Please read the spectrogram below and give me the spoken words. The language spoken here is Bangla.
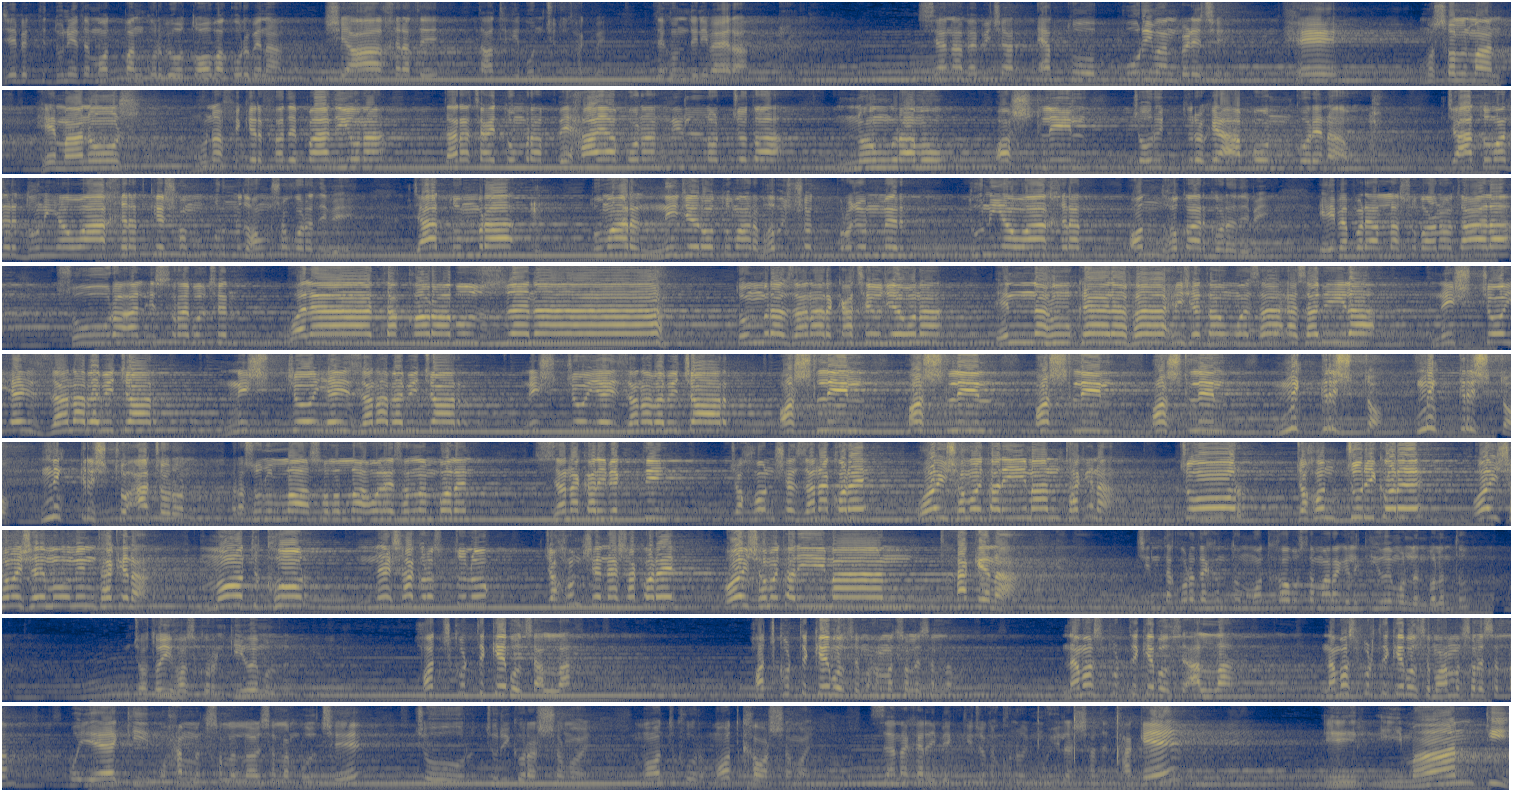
যে ব্যক্তি দুনিয়াতে মদ পান করবে, ও তওবা করবে না, সে আখেরাতে তা থেকে বঞ্চিত থাকবে। দেখুন দিনী ভাইয়েরা জেনা ব্যবিচার এত পরিমাণ বেড়েছে। হে মুসলমান, হে মানুষ, মুনাফিকের ফাঁদে পা দিও না। তারা চায় তোমরা বেহায়াপনা, নির্লজ্জতা, নোংরামো, অশ্লীল চরিত্রকে আপন করে নাও। যা তোমাদের দুনিয়া ও আখেরাতকে সম্পূর্ণ ধ্বংস করে দিবে। যা তোমরা তোমার নিজের ও তোমার ভবিষ্যৎ প্রজন্মের দুনিয়া ও আখেরাত অন্ধকার করে দেবে। এই ব্যাপারে আল্লাহ সুবহানাহু ওয়া তাআলা আল ইসরা বলছেন তোমরা জানার কাছেও যেও না। নিশ্চয় এই জানা ব্যভিচার নিশ্চয় এই জানা ব্যভিচার নিশ্চয় এই জানা ব্যভিচার অশ্লীল অশ্লীল অশ্লীল অশ্লীল, নিকৃষ্ট নিকৃষ্ট নিকৃষ্ট আচরণ। আলাইহি সাল্লাম বলেন, জানাকারী ব্যক্তি যখন সে জানা করে, ওই সময় তার ইমান থাকে না। চোর যখন চুরি করে, ওই সময় সে মুমিন থাকে না। মদ মদখোর, নেশাগ্রস্ত লোক যখন সে নেশা করে, ওই সময় তার ইমান থাকে না। চিন্তা করে দেখেন তো, মদ খাওয়া অবস্থা মারা গেলে কি হয়ে মরলেন বলেন তো? যতই হজ করেন, কি হয়ে মরলেন? হজ করতে কে বলছে আল্লাহ? হজ করতে কে বলছে মোহাম্মদ সাল্লাহ সাল্লাম? নামাজ পড়তে কে বলছে? আল্লাহ। নামাজ পড়তে কে বলছে? মোহাম্মদ সাল্লাহ সাল্লাম? ওই একই মোহাম্মদ সাল্লাহ সাল্লাম বলছে, চোর চুরি করার সময় মদ খোর মদ খাওয়ার সময়, জানাকারী ব্যক্তি যতক্ষণ ওই মহিলার সাথে থাকে, এর ইমান কি?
